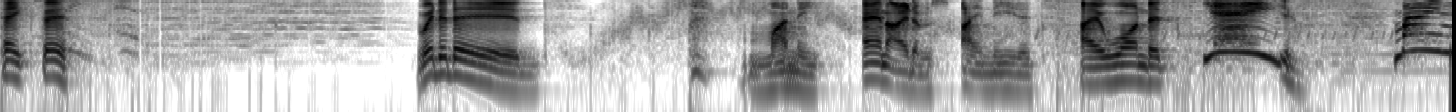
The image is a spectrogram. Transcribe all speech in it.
Take this. We did it. Money and items. I need it. I want it. Yay! Mine!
